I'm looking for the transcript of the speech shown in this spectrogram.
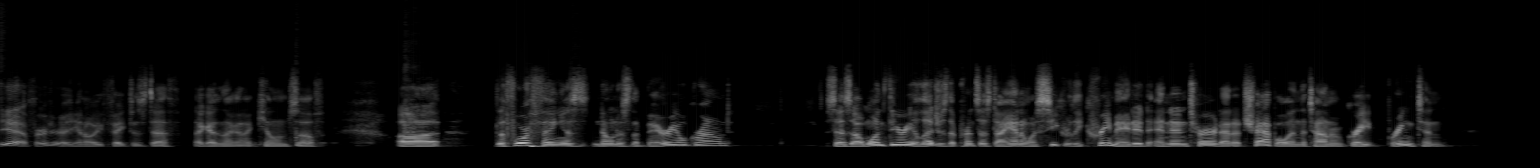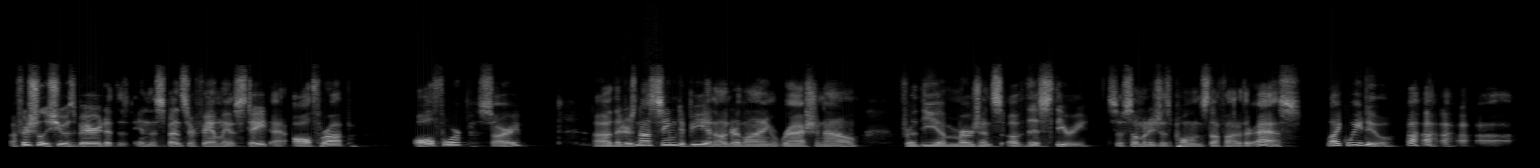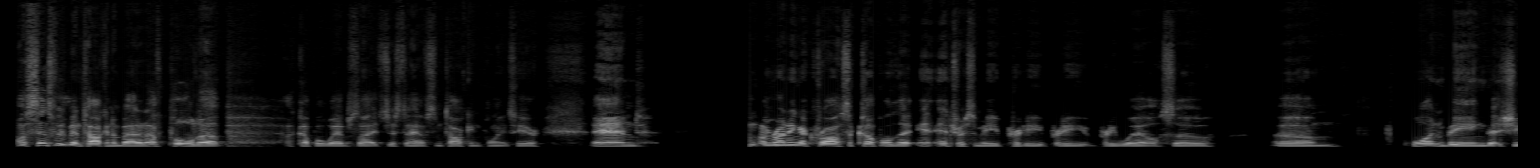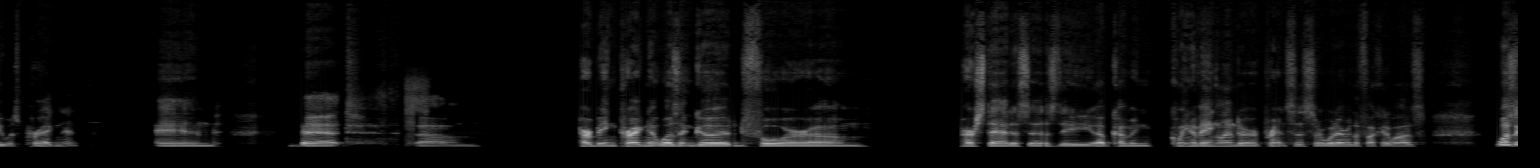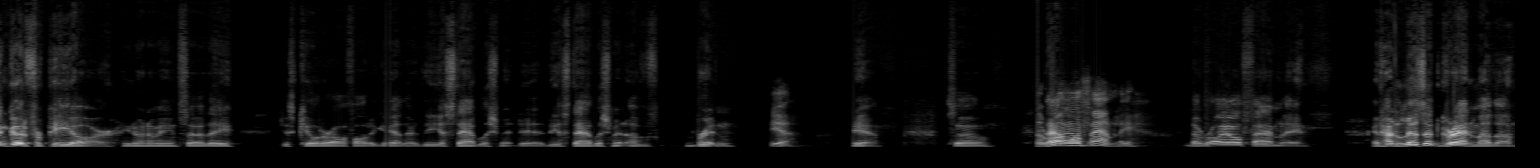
yeah, for sure. You know, he faked his death. That guy's not gonna kill himself. Uh, the fourth thing is known as the burial ground. Says uh, one theory alleges that Princess Diana was secretly cremated and interned at a chapel in the town of Great Brington. Officially, she was buried at the, in the Spencer family estate at Althorp. Althorpe, sorry. Uh, there does not seem to be an underlying rationale for the emergence of this theory. So somebody's just pulling stuff out of their ass, like we do. Well, since we've been talking about it, I've pulled up a couple websites just to have some talking points here, and I'm- running across a couple that interest me pretty, pretty, pretty well. So, um, one being that she was pregnant, and that um, her being pregnant wasn't good for um, her status as the upcoming Queen of England or Princess or whatever the fuck it was. Wasn't good for PR. You know what I mean? So they just killed her off altogether. The establishment did. The establishment of Britain. yeah. Yeah. So The royal one- family. the royal family and her lizard grandmother.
